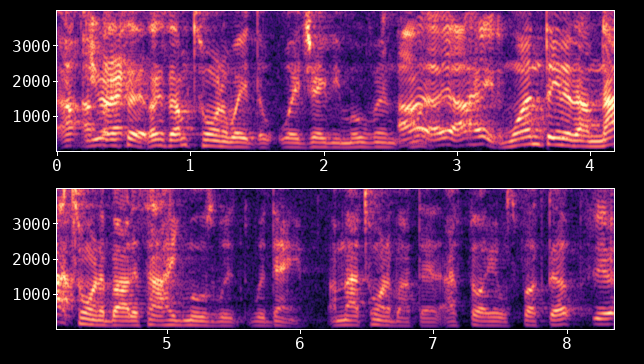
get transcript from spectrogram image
I, I, You like I said, like I said, I'm torn away the way JB moving. I, I, I hate it. One thing that I'm not torn about is how he moves with, with Dame. I'm not torn about that. I feel like it was fucked up. Yeah.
